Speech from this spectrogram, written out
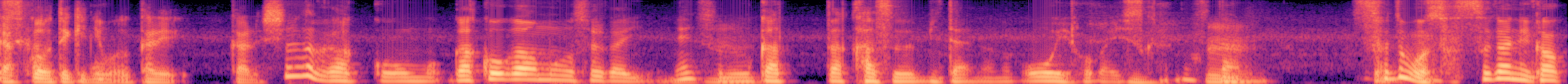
学校的にも受かる受かるしそ。れが学校も、学校側もそれがいいよね。そのうん受かった数みたいなのが多い方がいいですからね。うんそれでもさすがに学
